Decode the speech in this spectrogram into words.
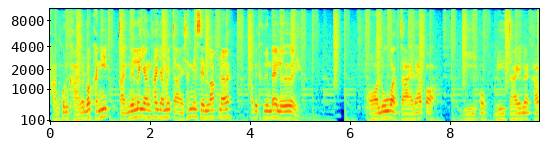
ถามคนขายว่ารถคันนี้จ่ายเงินหรือยังถ้ายังไม่จ่าย ฉันไม่เซ็นรับนะ เอาไปคืนได้เลย พอรู้ว่าจ่ายแล้วก็ดีอกดีใจนะครับ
